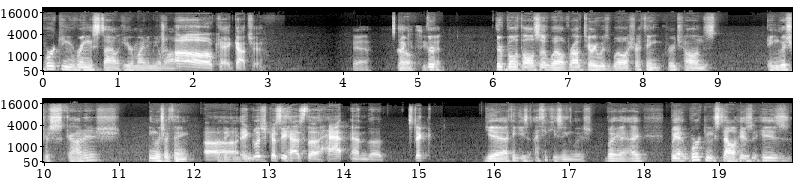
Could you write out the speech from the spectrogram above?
working ring style, he reminded me a lot. of. Oh, okay, gotcha. Yeah, So I can see they're, that. They're both also well. Rob Terry was Welsh. I think Ridge Holland's English or Scottish. English, I think. Uh, think English English. because he has the hat and the stick. Yeah, I think he's. I think he's English. But yeah, I. But yeah, working style. His his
